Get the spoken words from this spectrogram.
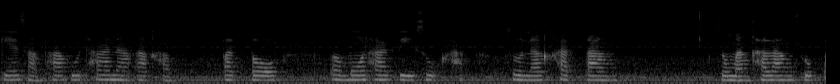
เกสัมภาพุทธานังอาคัปปโตปโมทาติสุขสุนัขขัดตัง สุมังคลัง สุปป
